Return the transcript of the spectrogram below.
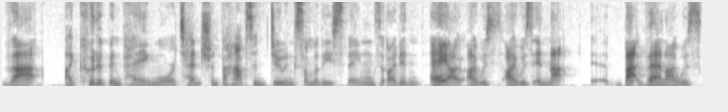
that i could have been paying more attention perhaps and doing some of these things that i didn't a I, I was i was in that back then I was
